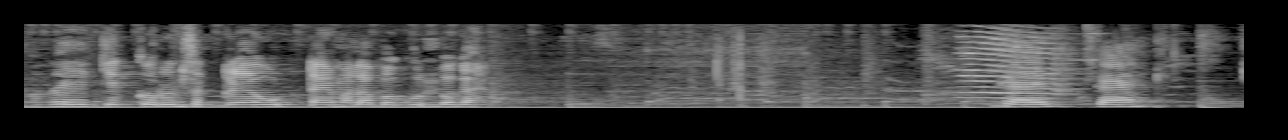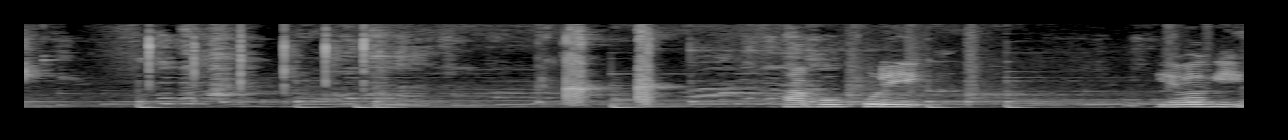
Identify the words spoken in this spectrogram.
बघा एक एक करून सगळ्या उठताय मला बघून बघा. काय काय? हा पुढे. हे बघी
